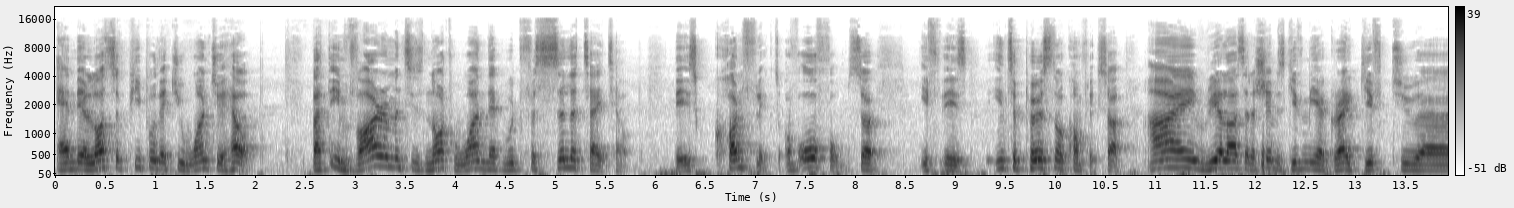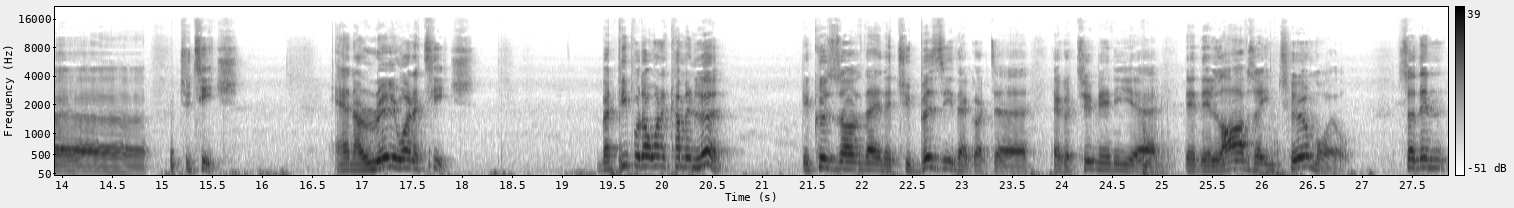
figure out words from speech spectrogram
and there are lots of people that you want to help, but the environment is not one that would facilitate help there is conflict of all forms. So if there's interpersonal conflict, so I realize that Hashem has given me a great gift to uh, to teach, and I really want to teach, but people don't want to come and learn because of they they're too busy. They got uh, they got too many. Uh, their their lives are in turmoil. So then,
